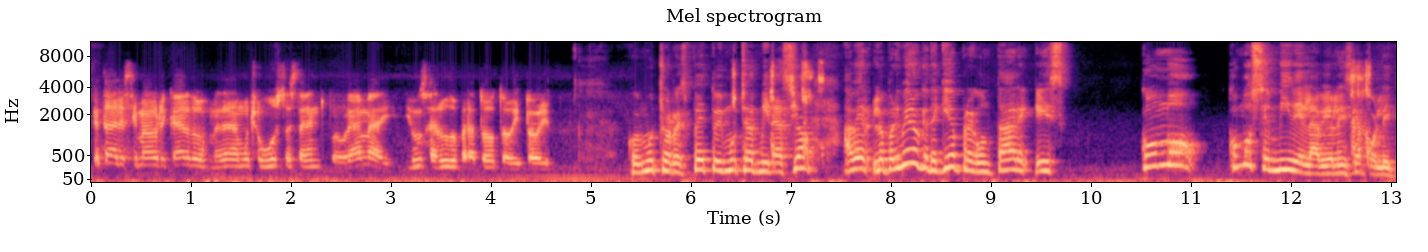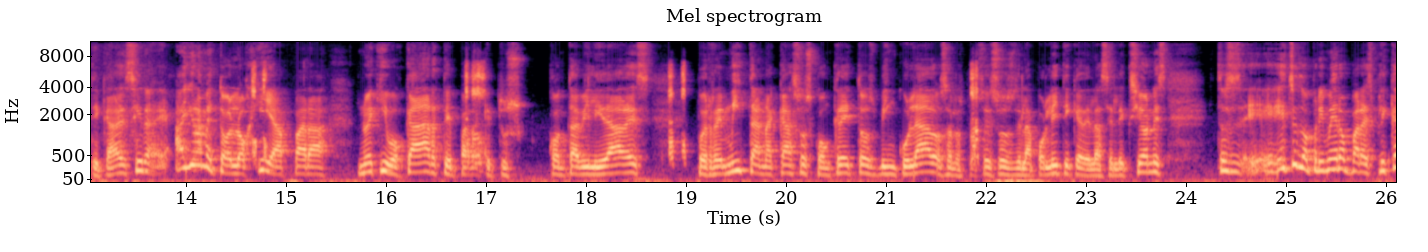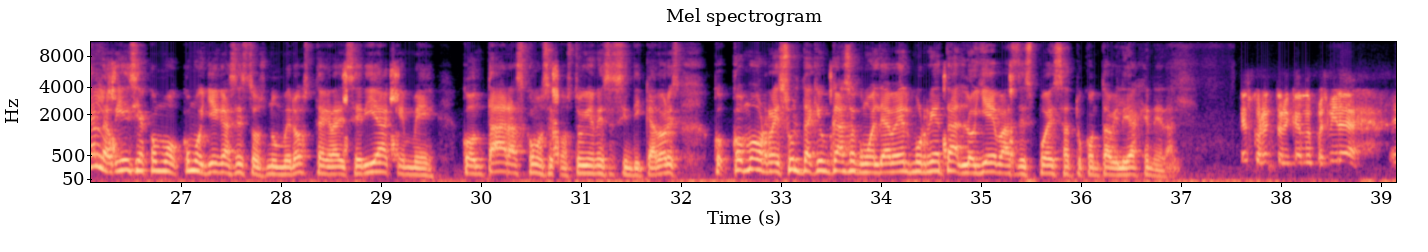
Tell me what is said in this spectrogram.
¿Qué tal, estimado Ricardo? Me da mucho gusto estar en tu programa y, un saludo para todo tu auditorio. Con mucho respeto y mucha admiración. A ver, lo primero que te quiero preguntar es cómo, cómo se mide la violencia política. Es decir, hay una metodología para no equivocarte, para que tus contabilidades pues remitan a casos concretos vinculados a los procesos de la política y de las elecciones. Entonces, eh, esto es lo primero para explicar a la audiencia cómo, cómo llegas a estos números. Te agradecería que me contaras cómo se construyen esos indicadores, cómo resulta que un caso como el de Abel Murrieta lo llevas después a tu contabilidad general. Es correcto, Ricardo. Pues mira,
